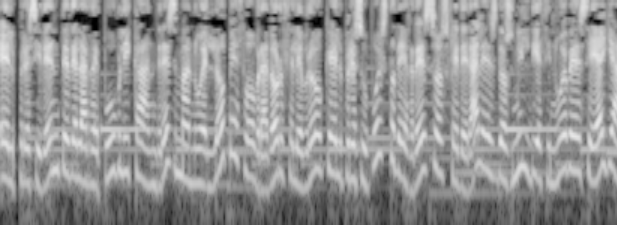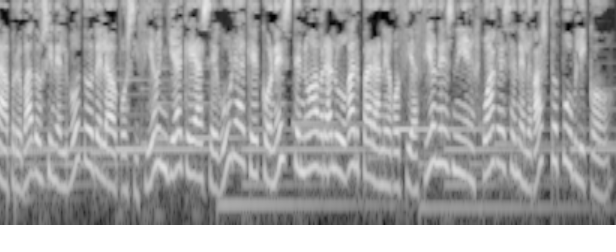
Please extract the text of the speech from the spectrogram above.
El presidente de la República Andrés Manuel López Obrador celebró que el presupuesto de egresos federales 2019 se haya aprobado sin el voto de la oposición ya que asegura que con este no habrá lugar para negociaciones ni enjuagues en el gasto público.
